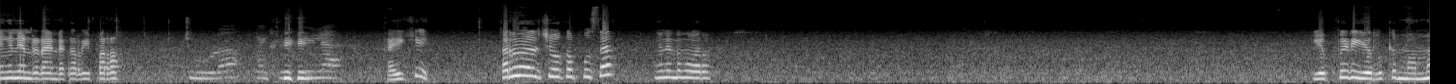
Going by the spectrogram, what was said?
എങ്ങനെയുണ്ടടാ എന്റെ കറി? പറ. കഴിക്കേ. കറി കഴിച്ചു നോക്കാം പൂസ എങ്ങനെയുണ്ടെന്ന് പറ. എപ്പിടി இருக்கு മമ്മ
